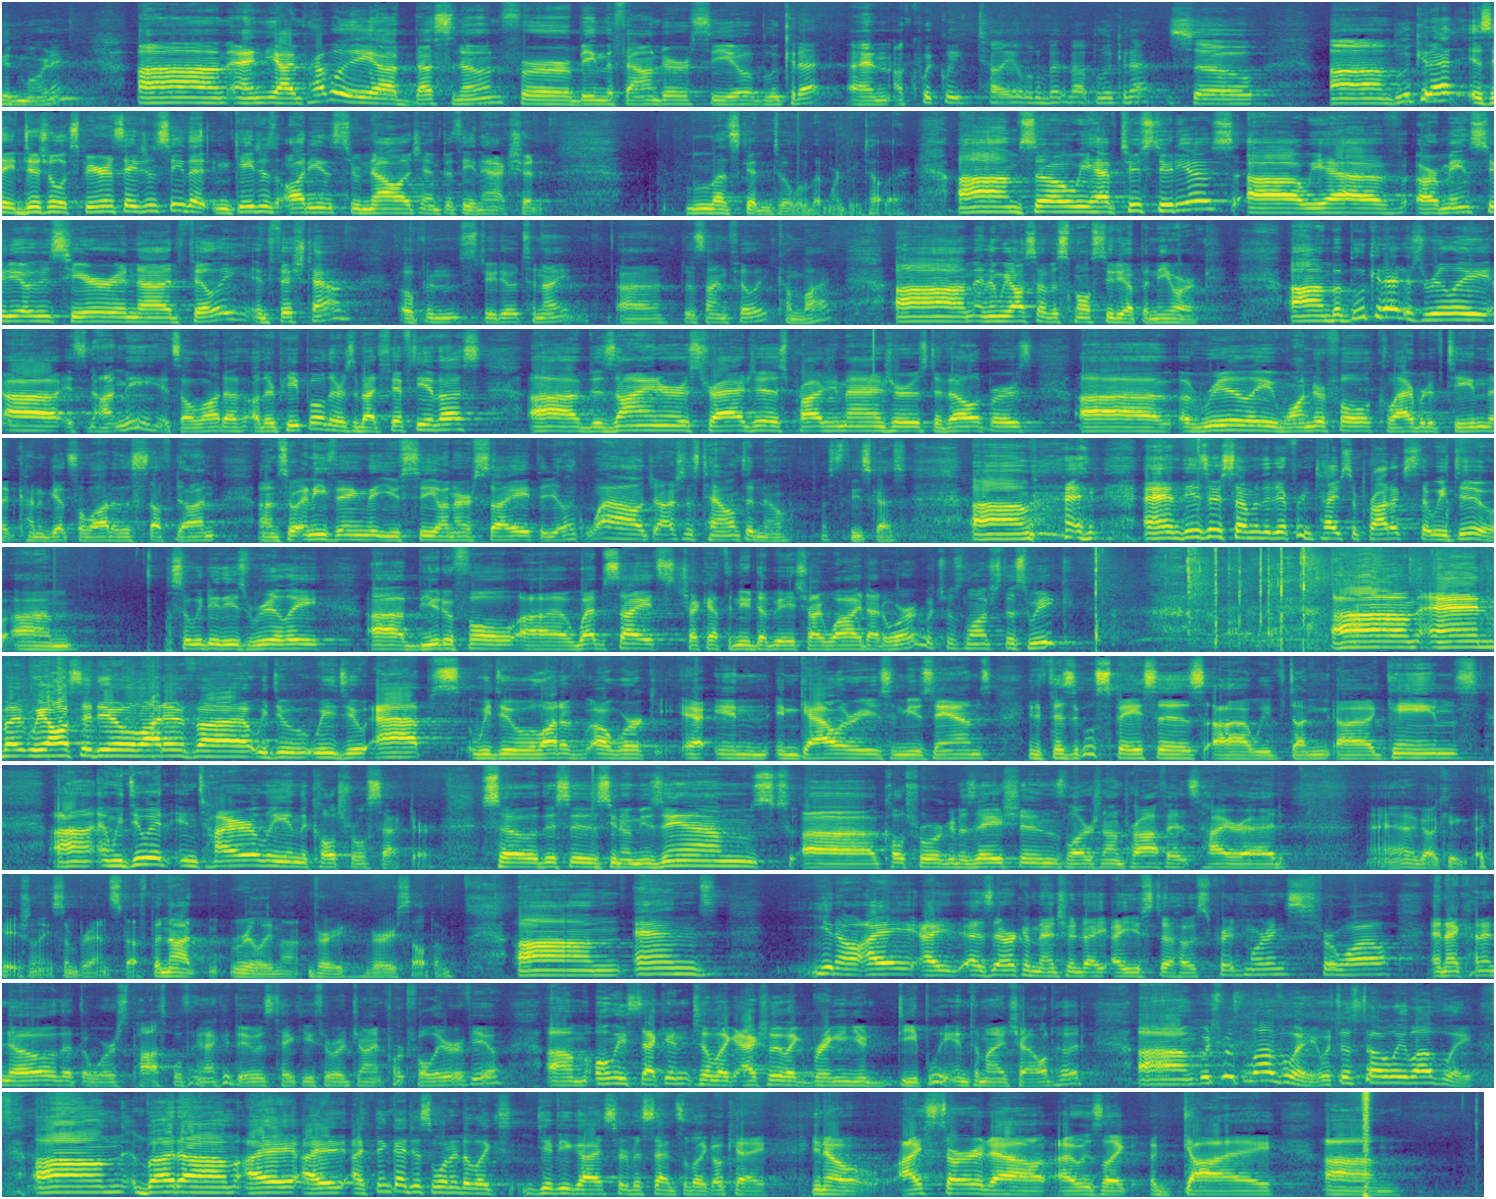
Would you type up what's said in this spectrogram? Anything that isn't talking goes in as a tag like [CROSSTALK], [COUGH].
Good morning. Um, and yeah, I'm probably uh, best known for being the founder, CEO of Blue Cadet. And I'll quickly tell you a little bit about Blue Cadet. So, um, Blue Cadet is a digital experience agency that engages audience through knowledge, empathy, and action. Let's get into a little bit more detail there. Um, so we have two studios. Uh, we have our main studio is here in uh, Philly, in Fishtown. Open studio tonight, uh, Design Philly, come by. Um, and then we also have a small studio up in New York. Um, but Blue Cadet is really, uh, it's not me, it's a lot of other people. There's about 50 of us, uh, designers, strategists, project managers, developers, uh, a really wonderful collaborative team that kind of gets a lot of this stuff done. Um, so anything that you see on our site that you're like, wow, Josh is talented, no, that's these guys. Um, and, [LAUGHS] and, these are some of the different types of products that we do. So we do these really uh, beautiful uh, websites. Check out the new WHYY.org, which was launched this week. Um, and but we also do a lot of uh, we do we do apps. We do a lot of uh, work in in galleries and museums in physical spaces. Uh, we've done uh, games. Uh, and we do it entirely in the cultural sector. So this is, you know, museums, uh, cultural organizations, large nonprofits, higher ed, and occasionally some brand stuff, but not really, not very, very seldom. Um, and you know, I, I, as Erica mentioned, I, I, used to host Creative Mornings for a while, and I kind of know that the worst possible thing I could do is take you through a giant portfolio review. Um, only second to like actually like bringing you deeply into my childhood, um, which was lovely, which was totally lovely. Um, but um, I, I, I, think I just wanted to like give you guys sort of a sense of like, okay, you know, I started out, I was like a guy um,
